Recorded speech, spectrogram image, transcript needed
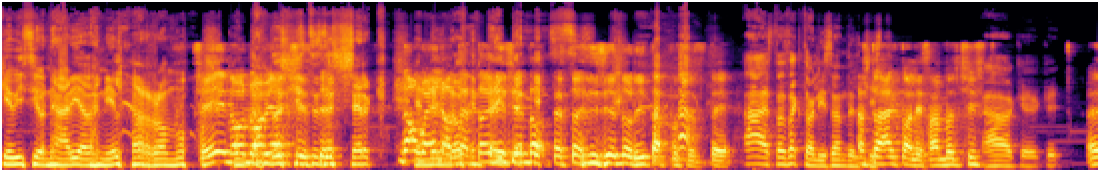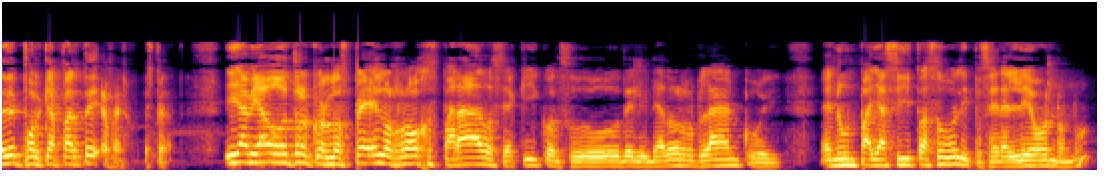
visionaria Daniela Romo. Sí, no, no había chistes de. Shrek. No, en bueno, te estoy 93. diciendo, te estoy diciendo ahorita, pues este, Ah, estás actualizando el chiste. estoy actualizando el chiste. Ah, ok, ok. Eh, porque aparte, bueno, espérate. Y había otro con los pelos rojos parados y aquí con su delineador blanco y en un payasito azul y pues era el león, ¿no?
